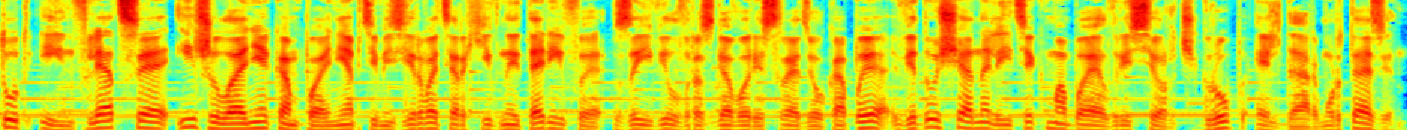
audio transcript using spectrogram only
Тут и инфляция, и желание компании оптимизировать архивные тарифы, заявил в разговоре с Радио КП ведущий аналитик Mobile Research Group Эльдар Муртазин.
